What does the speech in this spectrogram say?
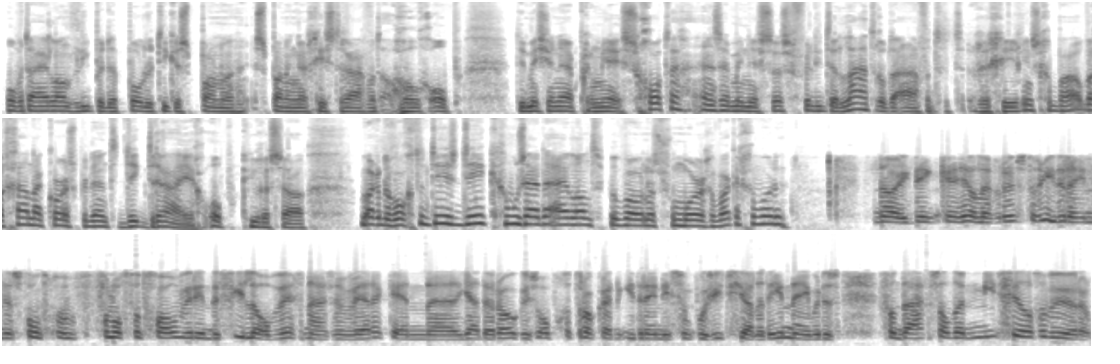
Op het eiland liepen de politieke spanningen gisteravond hoog op. De missionair premier Schotten en zijn ministers verlieten later op de avond het regeringsgebouw. We gaan naar correspondent Dick Draaier op Curaçao. Waar de ochtend is, Dick, hoe zijn de eilandbewoners vanmorgen wakker geworden? Nou, ik denk heel erg rustig. Iedereen stond vanochtend gewoon weer in de file op weg naar zijn werk. En uh, ja, de rook is opgetrokken en iedereen is zijn positie aan het innemen. Dus vandaag zal er niet veel gebeuren.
